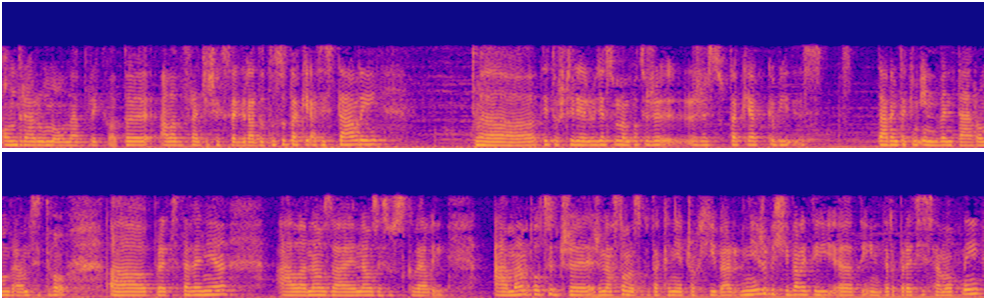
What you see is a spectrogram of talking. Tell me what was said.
Ondra Rumol napríklad, to je, alebo František Segrado. To sú takí asi stáli uh, títo štyria ľudia sú, mám pocit, že, že sú takí ako keby stálym takým inventárom v rámci toho uh, predstavenia, ale naozaj, naozaj sú skvelí. A mám pocit, že, že na Slovensku také niečo chýba. Nie, že by chýbali tí, e, tí interpreti samotní,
